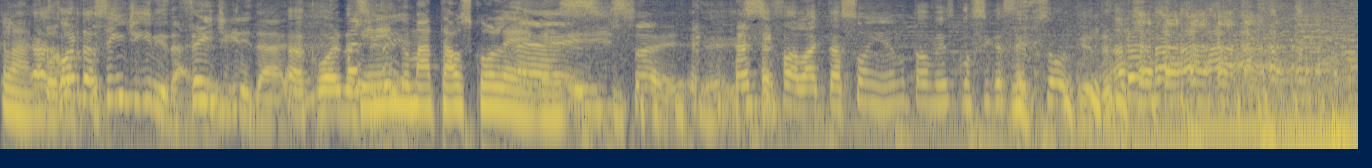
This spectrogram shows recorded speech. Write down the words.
Claro. Acorda sem dignidade. Sem dignidade. Acorda Querendo sem... matar os É colegas. isso aí. Se falar que tá sonhando, talvez consiga ser absolvido.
